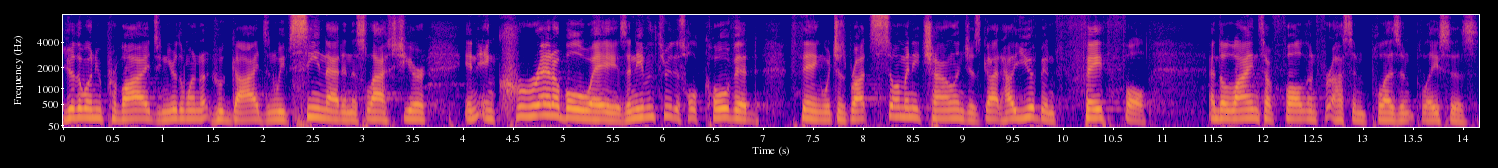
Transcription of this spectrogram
You're the one who provides and you're the one who guides. And we've seen that in this last year in incredible ways. And even through this whole COVID thing, which has brought so many challenges, God, how you have been faithful. And the lines have fallen for us in pleasant places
